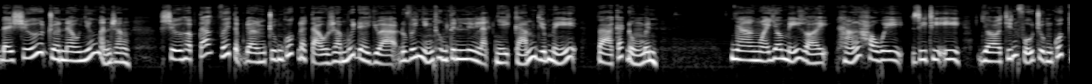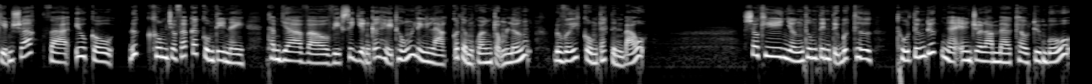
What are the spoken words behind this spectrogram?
đại sứ Grenell nhấn mạnh rằng sự hợp tác với tập đoàn Trung Quốc đã tạo ra mối đe dọa đối với những thông tin liên lạc nhạy cảm giữa Mỹ và các đồng minh. Nhà ngoại giao Mỹ gọi hãng Huawei ZTE do chính phủ Trung Quốc kiểm soát và yêu cầu Đức không cho phép các công ty này tham gia vào việc xây dựng các hệ thống liên lạc có tầm quan trọng lớn đối với công tác tình báo. Sau khi nhận thông tin từ bức thư, Thủ tướng Đức ngài Angela Merkel tuyên bố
